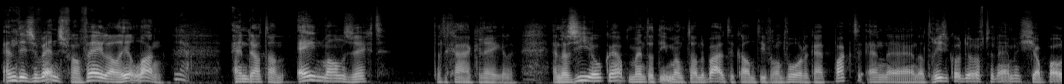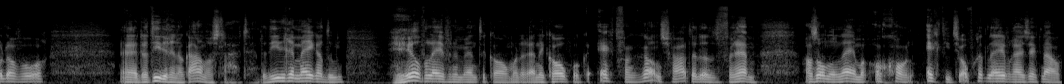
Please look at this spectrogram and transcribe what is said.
En het is een wens van velen al heel lang. Ja. En dat dan één man zegt, dat ga ik regelen. En dan zie je ook, hè, op het moment dat iemand aan de buitenkant die verantwoordelijkheid pakt... en, en dat risico durft te nemen, chapeau daarvoor... dat iedereen ook aan wil sluiten. Dat iedereen mee gaat doen. Heel veel evenementen komen er. En ik hoop ook echt van gans harte dat het voor hem als ondernemer ook gewoon echt iets op gaat leveren. Hij zegt nou,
